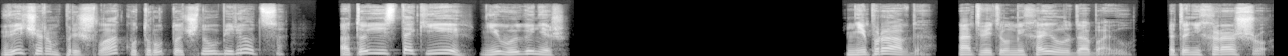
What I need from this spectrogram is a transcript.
Вечером пришла, к утру точно уберется. А то есть такие, не выгонишь». «Неправда», — ответил Михаил и добавил. «Это нехорошо».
